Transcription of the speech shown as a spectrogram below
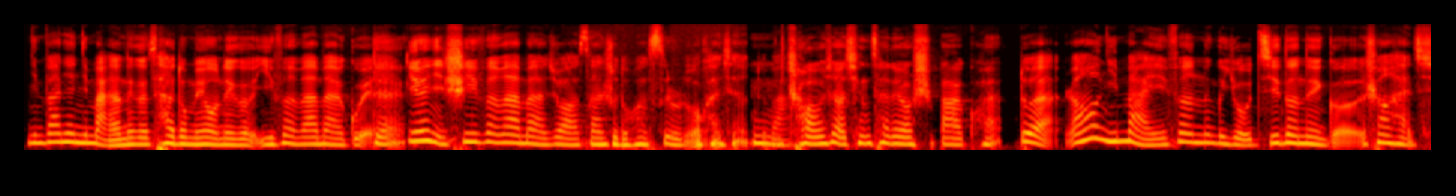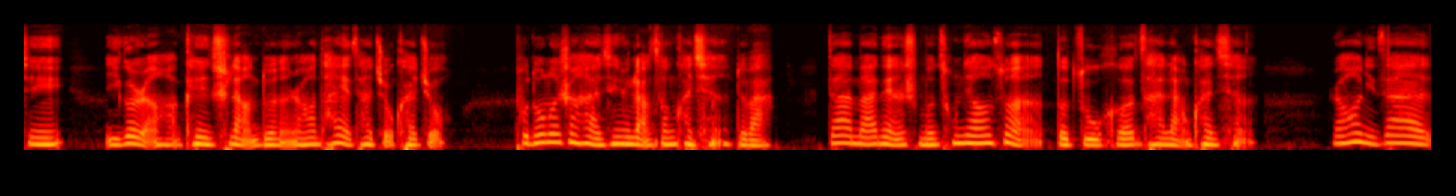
你发现你买的那个菜都没有那个一份外卖贵，对，因为你吃一份外卖就要三十多块、四十多块钱，对吧？炒个小青菜都要十八块，对。然后你买一份那个有机的那个上海青。一个人哈可以吃两顿，然后它也才九块九，普通的上海青就两三块钱，对吧？再买点什么葱姜蒜的组合才两块钱，然后你再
